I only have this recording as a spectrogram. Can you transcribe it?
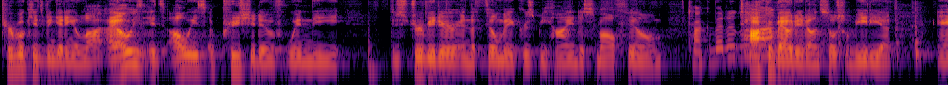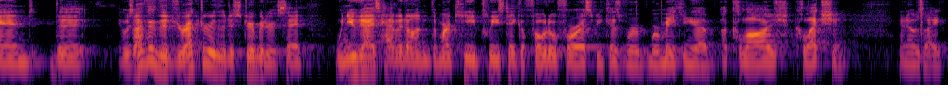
Turbo Kid's been getting a lot. I always it's always appreciative when the distributor and the filmmakers behind a small film Talk about it. a talk lot. about it on social media. And the it was either the director or the distributor said, when you guys have it on the marquee, please take a photo for us because we're, we're making a, a collage collection. And I was like,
